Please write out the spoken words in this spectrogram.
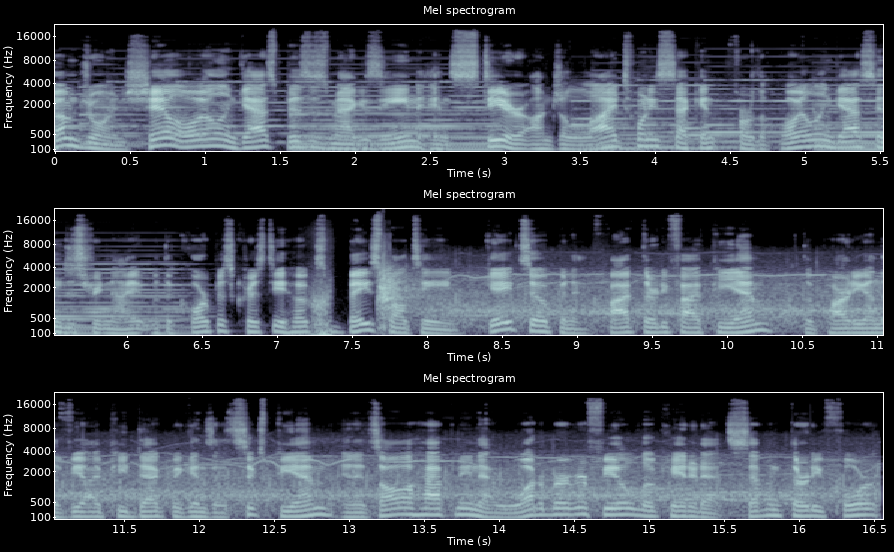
Come join Shale Oil and Gas Business Magazine and Steer on July 22nd for the Oil and Gas Industry Night with the Corpus Christi Hooks baseball team. Gates open at 5:35 p.m. The party on the VIP deck begins at 6 p.m. and it's all happening at Whataburger Field located at 734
